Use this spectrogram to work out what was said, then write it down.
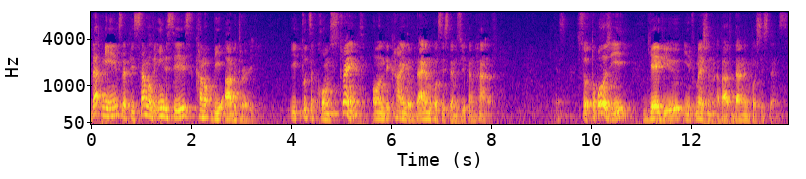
that means that the sum of indices cannot be arbitrary. It puts a constraint on the kind of dynamical systems you can have. Yes. So topology gave you information about dynamical systems.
